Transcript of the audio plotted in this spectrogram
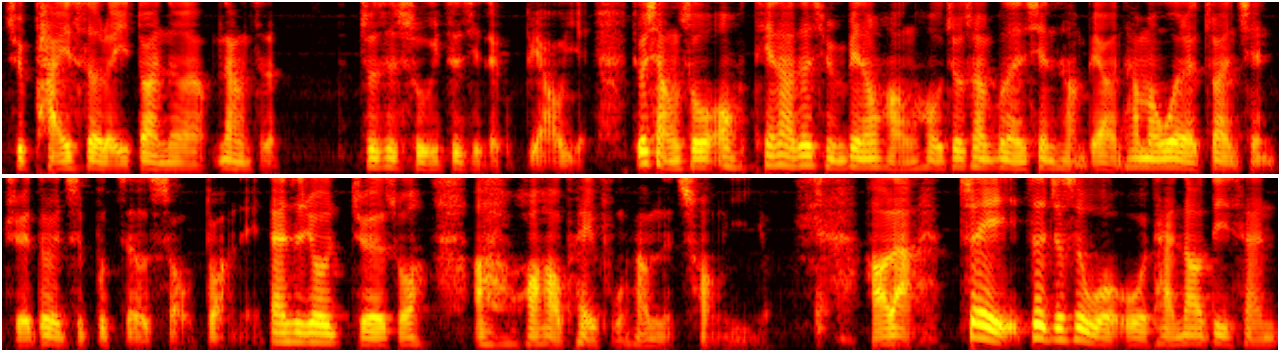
去拍摄了一段那那样子的。就是属于自己的表演，就想说哦，天呐，这群变装皇后就算不能现场表演，他们为了赚钱绝对是不择手段诶。但是就觉得说啊，好好佩服他们的创意哦。好啦，最这就是我我谈到第三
